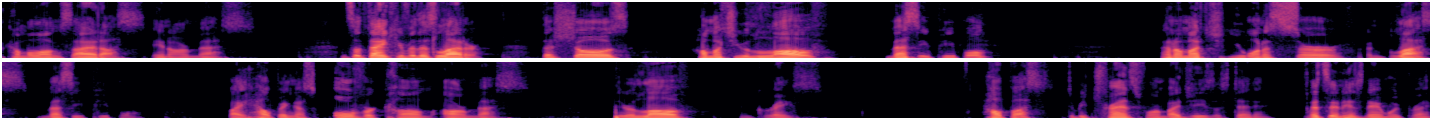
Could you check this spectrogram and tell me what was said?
to come alongside us in our mess. And so, thank you for this letter that shows how much you love messy people and how much you want to serve and bless messy people by helping us overcome our mess through your love and grace. Help us to be transformed by Jesus today. It's in his name we pray.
